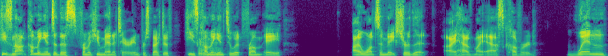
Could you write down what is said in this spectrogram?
he's not coming into this from a humanitarian perspective. He's mm-hmm. coming into it from a I want to make sure that I have my ass covered when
